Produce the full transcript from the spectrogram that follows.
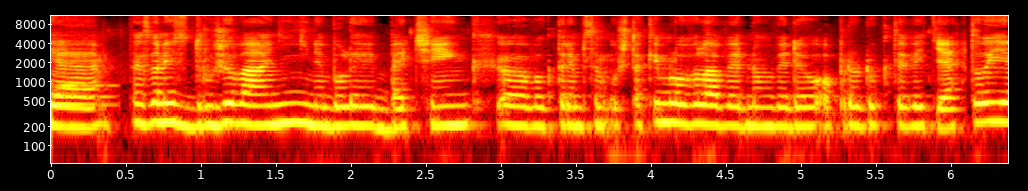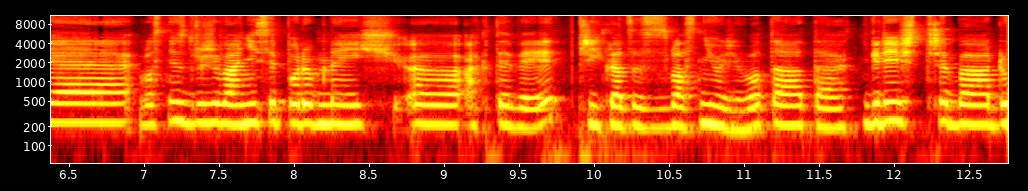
je takzvaný združování združování neboli batching, o kterém jsem už taky mluvila v jednom videu o produktivitě. To je vlastně združování si podobných uh, aktivit, příklad z vlastního života, tak když třeba jdu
